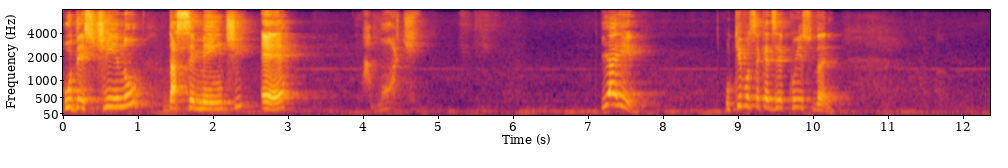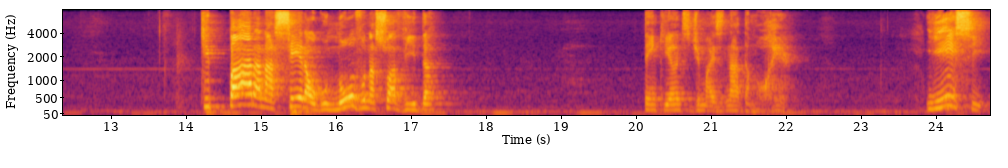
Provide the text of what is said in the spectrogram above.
O destino da semente é a morte. E aí? O que você quer dizer com isso, Dani? que para nascer algo novo na sua vida, tem que antes de mais nada morrer. E esse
